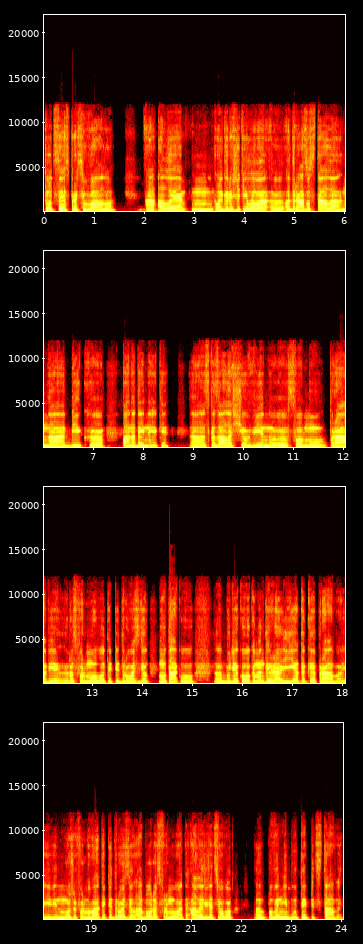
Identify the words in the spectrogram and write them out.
То це спрацювало. Але Ольга Решетілова одразу стала на бік пана Дейнеки. Е, сказала, що він е, в своєму праві розформовувати підрозділ. Ну так, у е, будь-якого командира є таке право, і він може формувати підрозділ або розформувати. Але для цього повинні бути підстави.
